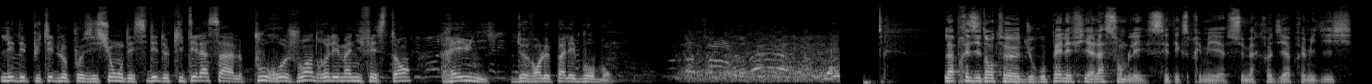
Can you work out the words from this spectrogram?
les députés de l'opposition ont décidé de quitter la salle pour rejoindre les manifestants réunis devant le Palais Bourbon. La présidente du groupe LFI à l'Assemblée s'est exprimée ce mercredi après-midi.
